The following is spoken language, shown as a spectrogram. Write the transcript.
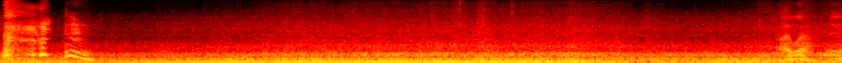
아이고야 여기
